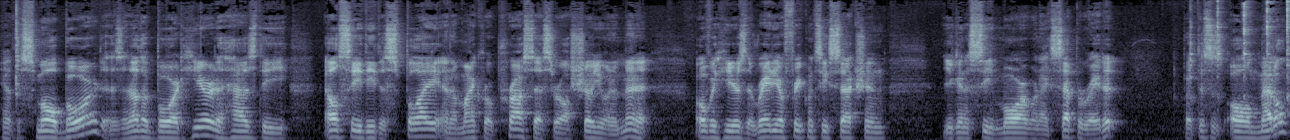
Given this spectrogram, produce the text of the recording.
You have the small board. There's another board here that has the LCD display and a microprocessor I'll show you in a minute. Over here is the radio frequency section. You're going to see more when I separate it but this is all metal.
